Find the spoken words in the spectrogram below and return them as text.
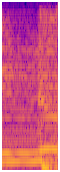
you know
